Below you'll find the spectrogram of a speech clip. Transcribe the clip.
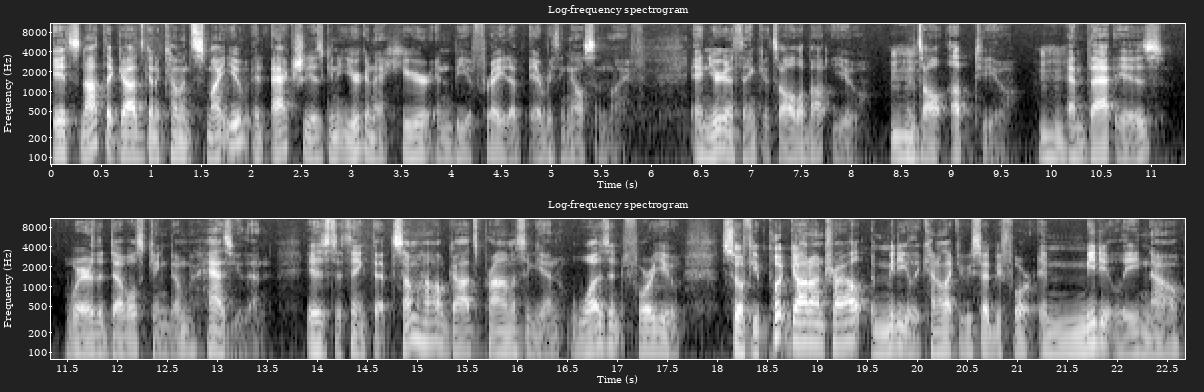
it's not that God's going to come and smite you. It actually is going to, you're going to hear and be afraid of everything else in life. And you're going to think it's all about you. And it's all up to you. And that is where the devil's kingdom has you then is to think that somehow God's promise again wasn't for you. So if you put God on trial immediately, kind of like we said before, immediately now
